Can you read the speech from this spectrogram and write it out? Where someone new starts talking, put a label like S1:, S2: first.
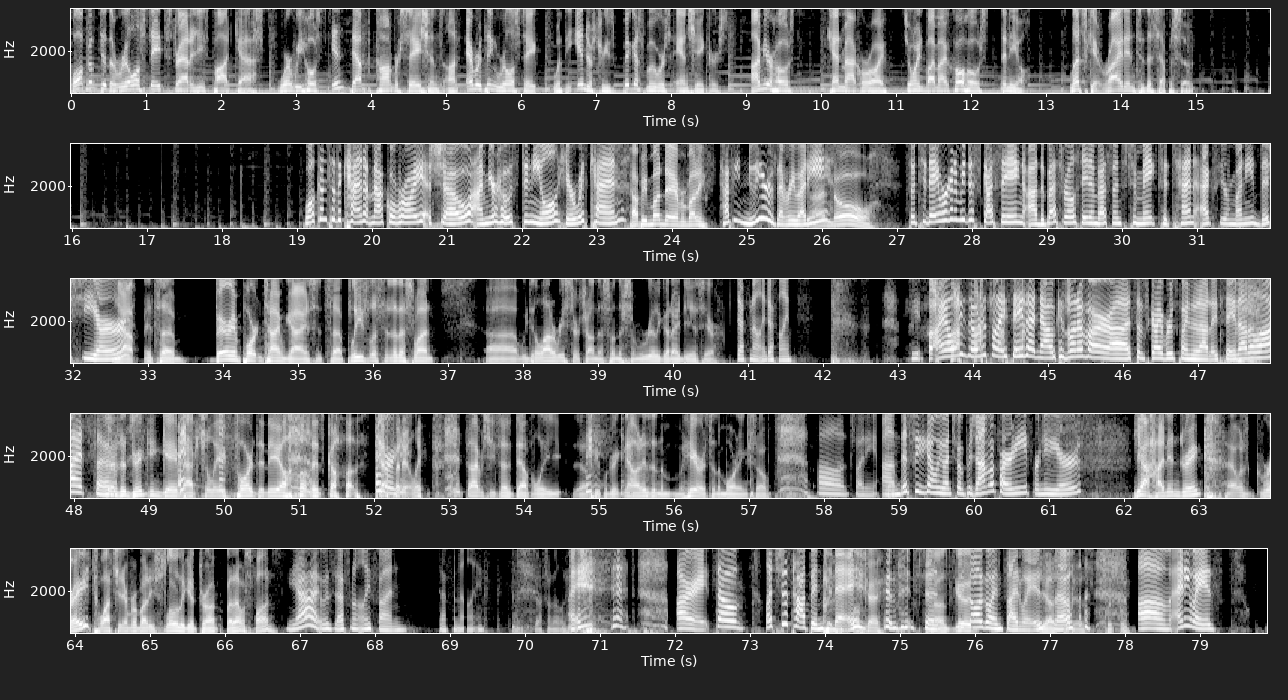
S1: Welcome to the Real Estate Strategies Podcast, where we host in depth conversations on everything real estate with the industry's biggest movers and shakers. I'm your host, Ken McElroy, joined by my co host, Danielle. Let's get right into this episode.
S2: Welcome to the Ken McElroy Show. I'm your host, Danielle, here with Ken.
S1: Happy Monday, everybody.
S2: Happy New Year's, everybody.
S1: I know.
S2: So, today we're going to be discussing uh, the best real estate investments to make to 10x your money this year.
S1: Yeah, it's a very important time, guys. It's uh, please listen to this one. Uh, we did a lot of research on this one. There's some really good ideas here.
S2: Definitely, definitely. I always notice when I say that now because one of our uh, subscribers pointed out I say that a lot. So
S1: There's a drinking game actually for Danielle. It's called definitely. Every time she says definitely, uh, people drink. Now it is in the here. It's in the morning. So
S2: oh, it's funny. Um, This weekend we went to a pajama party for New Year's.
S1: yeah, I didn't drink. That was great watching everybody slowly get drunk, but that was fun.
S2: Yeah, it was definitely fun. Definitely.
S1: Definitely.
S2: I, all right, so let's just hop in today.
S1: Okay.
S2: because it's just
S1: Sounds good.
S2: it's all going sideways.
S1: yes,
S2: so.
S1: it is. Quickly.
S2: Um, anyways,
